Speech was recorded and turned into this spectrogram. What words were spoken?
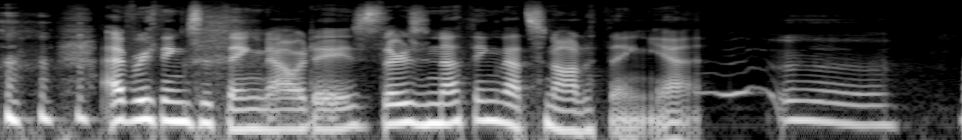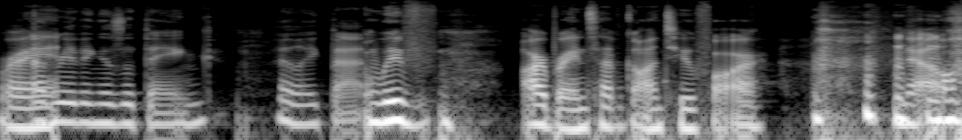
Everything's a thing nowadays. There's nothing that's not a thing yet, right? Everything is a thing. I like that. We've our brains have gone too far. now.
